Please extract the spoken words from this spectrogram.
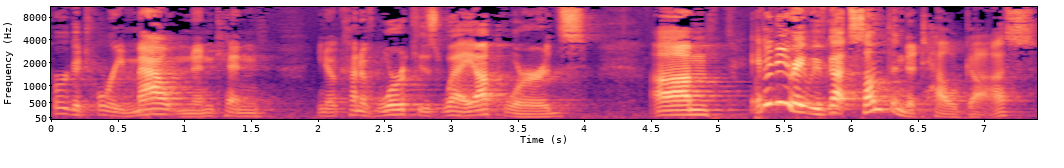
Purgatory Mountain and can you know, kind of work his way upwards. Um, at any rate, we've got something to tell Gus.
